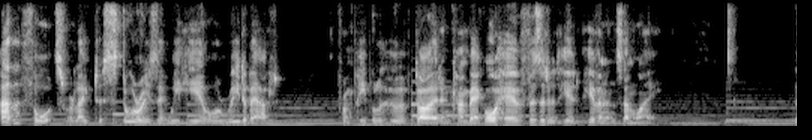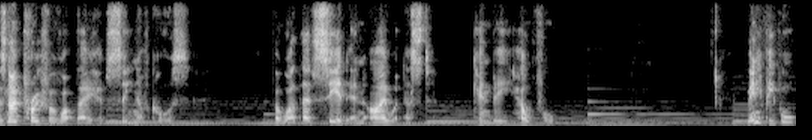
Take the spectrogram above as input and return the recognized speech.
Other thoughts relate to stories that we hear or read about from people who have died and come back or have visited heaven in some way. There's no proof of what they have seen, of course, but what they've said and eyewitnessed can be helpful. Many people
